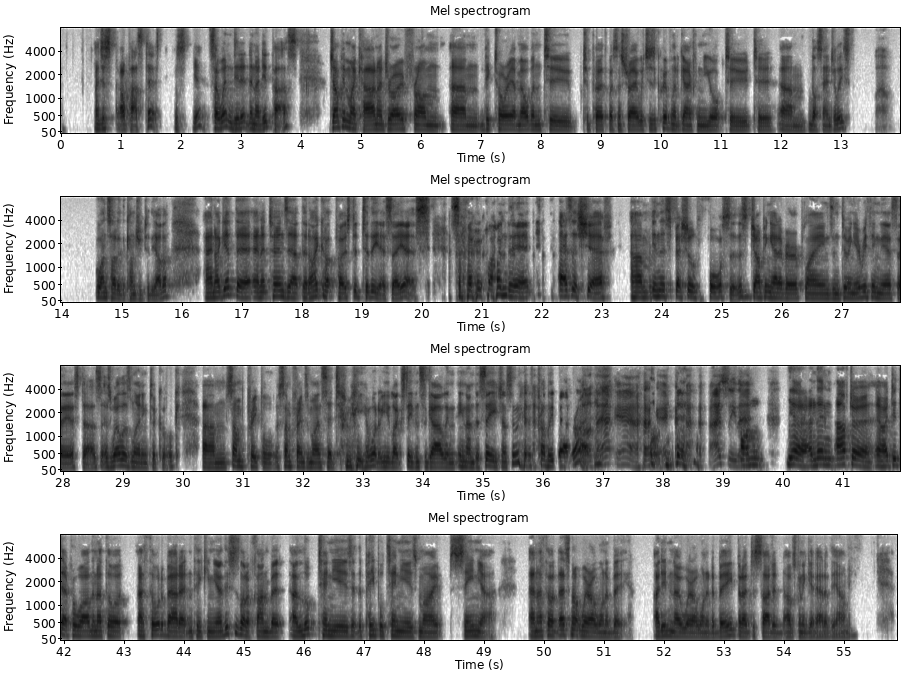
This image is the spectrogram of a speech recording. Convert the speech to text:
I just, I'll pass the test. Was, yeah. So I went and did it and I did pass jump in my car and I drove from um, Victoria, Melbourne to to Perth, Western Australia, which is equivalent of going from New York to to um, Los Angeles. Wow. One side of the country to the other. And I get there, and it turns out that I got posted to the SAS. So I'm there as a chef um, in the special forces, jumping out of airplanes and doing everything the SAS does, as well as learning to cook. Um, some people, some friends of mine said to me, "What are you like, Steven Seagal in, in Under Siege?" And I said, "That's probably about right." Oh, that, yeah, okay. I see that. Um, yeah, and then after you know, I did that for a while, then I thought I thought about it and thinking, you know, this is a lot of fun. But I looked ten years at the people ten years my senior, and I thought that's not where I want to be. I didn't know where I wanted to be, but I decided I was going to get out of the army.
